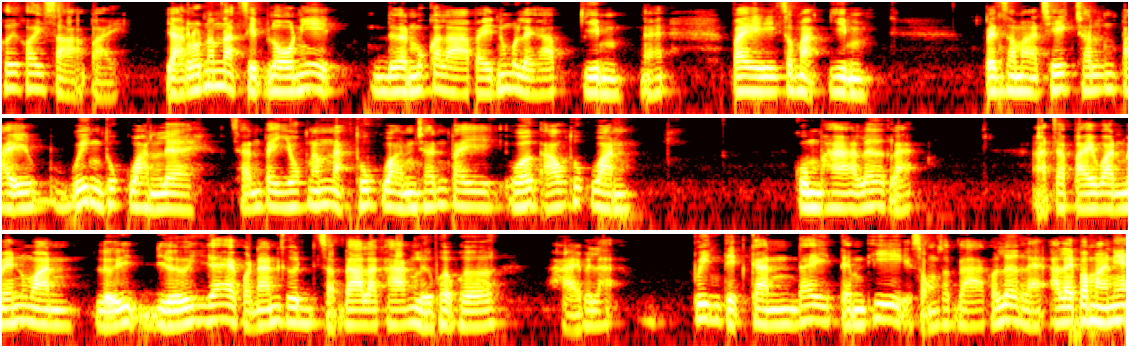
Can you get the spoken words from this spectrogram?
ค่อยๆซาไป อยากลดน้ำหนัก 10 โลนี่เดือนมกราไปนู่นเลยครับ ยิมนะไปสมัครยิม เป็นสมาชิก ฉันไปวิ่งทุกวันเลย ฉันไปยกน้ำหนักทุกวัน ฉันไป workout ทุกวัน กุมภาเลิกแล้ว อาจจะไปวันเว้นวัน หรือหรือแย่กว่านั้นคือสัปดาห์ละครั้งหรือเพอๆหายไปละ วิ่งติดกันได้เต็มที่ 2 สัปดาห์ก็เลิกแล้ว อะไรประมาณนี้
